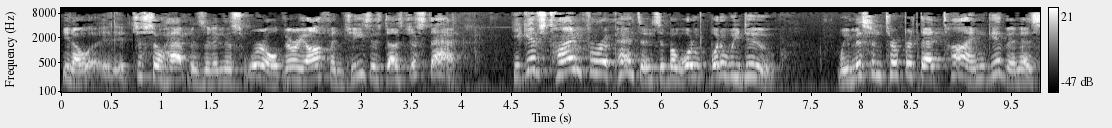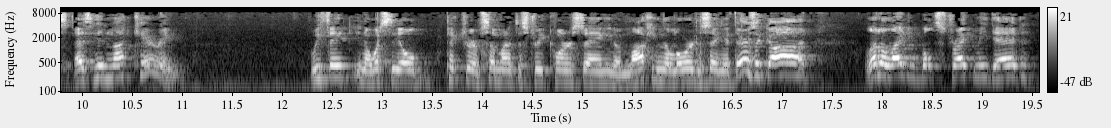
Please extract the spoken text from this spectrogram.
You know, it just so happens that in this world, very often Jesus does just that. He gives time for repentance, but what, what do we do? We misinterpret that time given as, as him not caring. We think, you know, what's the old picture of someone at the street corner saying, you know, mocking the Lord and saying, if there's a God, let a lightning bolt strike me dead.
